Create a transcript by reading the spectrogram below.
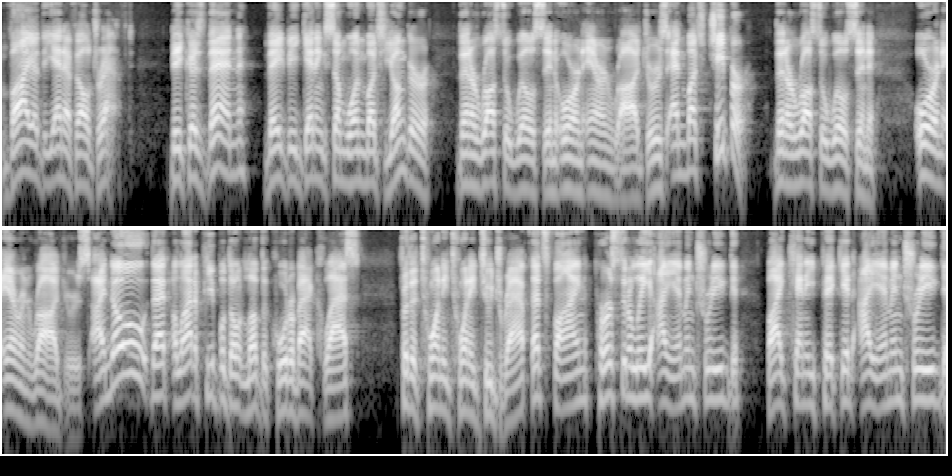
via the NFL draft because then they'd be getting someone much younger than a Russell Wilson or an Aaron Rodgers and much cheaper than a Russell Wilson or an Aaron Rodgers. I know that a lot of people don't love the quarterback class for the 2022 draft. That's fine. Personally, I am intrigued by Kenny Pickett. I am intrigued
